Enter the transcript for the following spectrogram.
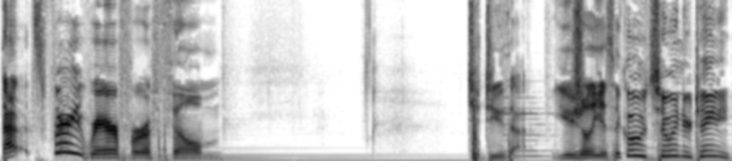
That's very rare for a film to do that. Usually it's like, oh, it's so entertaining.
